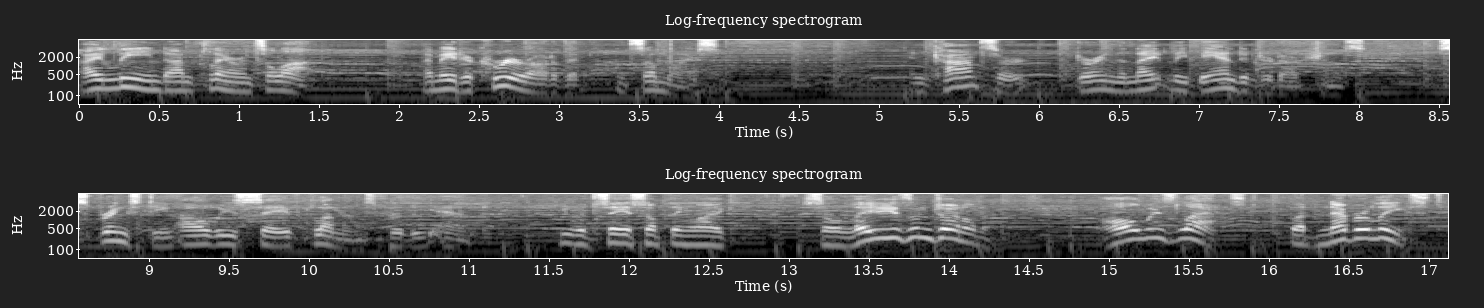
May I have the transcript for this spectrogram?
I leaned on Clarence a lot. I made a career out of it in some ways. In concert, during the nightly band introductions, Springsteen always saved Clemons for the end. He would say something like, So, ladies and gentlemen, always last, but never least,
